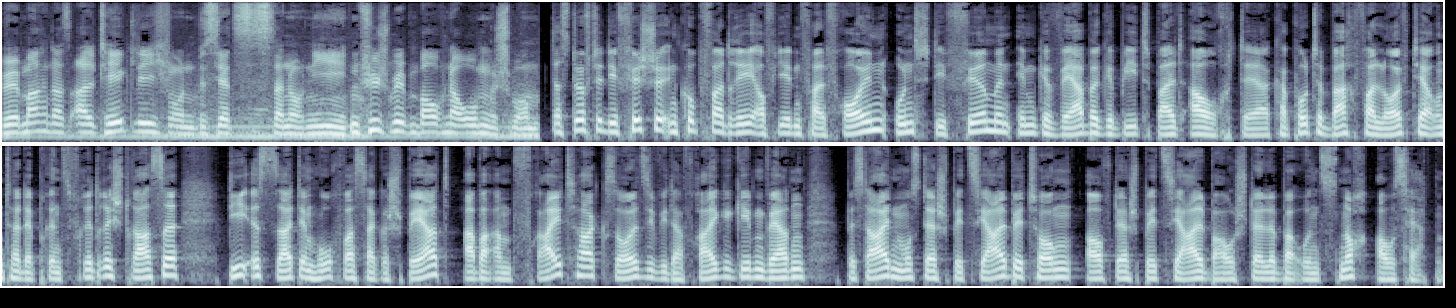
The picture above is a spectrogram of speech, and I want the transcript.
Wir machen das alltäglich und bis jetzt ist da noch nie ein Fisch mit dem Bauch nach oben geschwommen. Das dürfte die Fische in Kupferdreh auf jeden Fall freuen und die Firmen im Gewerbegebiet bald auch. Der kaputte Bach verläuft ja unter der Prinz-Friedrich-Straße. Die ist seit dem Hochwasser gesperrt, aber am Freitag soll sie wieder freigegeben werden. Bis dahin muss der Spezialbeton auf der Spezialbaustelle Baustelle bei uns noch aushärten.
